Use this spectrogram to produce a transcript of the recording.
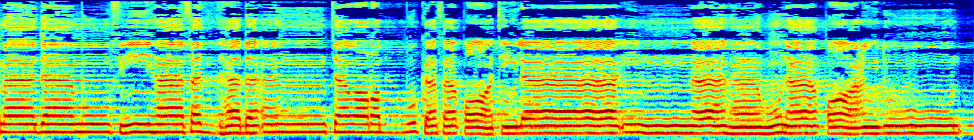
ما داموا فيها فاذهب أنت وربك فقاتلا إنا هاهنا قاعدون.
